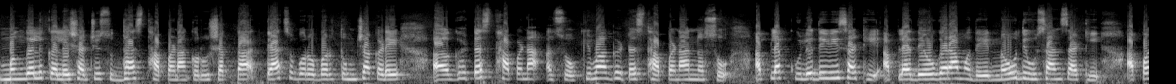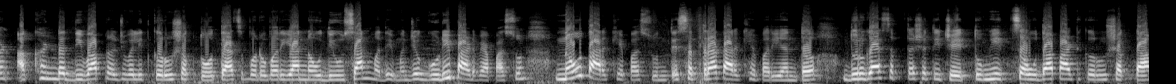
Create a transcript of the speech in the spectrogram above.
मंगल कलशाची सुद्धा स्थापना करू शकता. त्याचबरोबर तुमच्याकडे घटस्थापना असो किंवा घटस्थापना नसो आपल्या कुलदेवीसाठी आपल्या देवघरामध्ये नऊ दिवसांसाठी आपण अखंड दिवा प्रज्वलित करू शकतो. त्याचबरोबर या नऊ दिवसांमध्ये म्हणजे गुढीपाडव्यापासून नऊ तारखेपासून ते सतरा तारखेपर्यंत दुर्गा सप्तशतीचे तुम्ही चौदा पाठ करू शकता.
